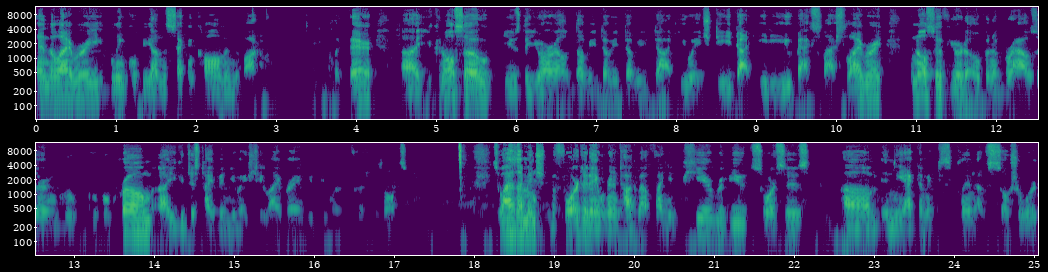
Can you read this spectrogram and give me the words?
and the library link will be on the second column in the bottom. So you can click there. Uh, you can also use the URL www.uhd.edu backslash library. And also if you were to open a browser in Google Chrome, uh, you could just type in UHD library and we'd be one of the first results. So as I mentioned before, today we're going to talk about finding peer-reviewed sources um, in the academic discipline of social work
